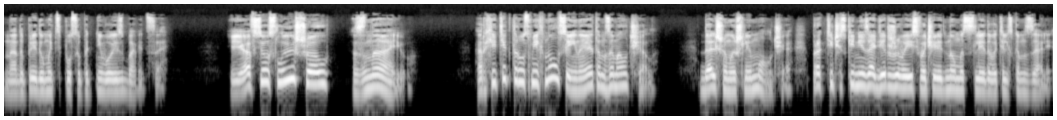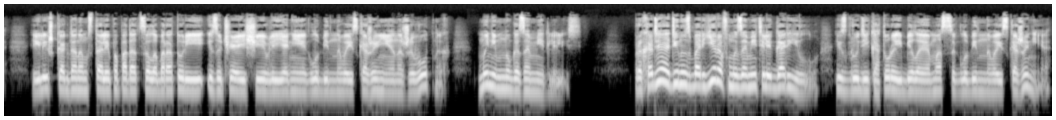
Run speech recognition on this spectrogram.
Надо придумать способ от него избавиться. «Я все слышал. Знаю». Архитектор усмехнулся и на этом замолчал. Дальше мы шли молча, практически не задерживаясь в очередном исследовательском зале, и лишь когда нам стали попадаться лаборатории, изучающие влияние глубинного искажения на животных, мы немного замедлились. Проходя один из барьеров, мы заметили гориллу, из груди которой белая масса глубинного искажения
